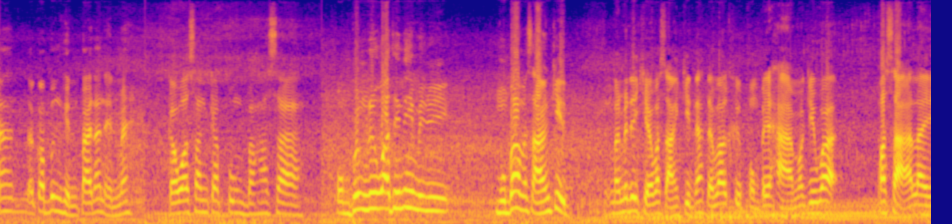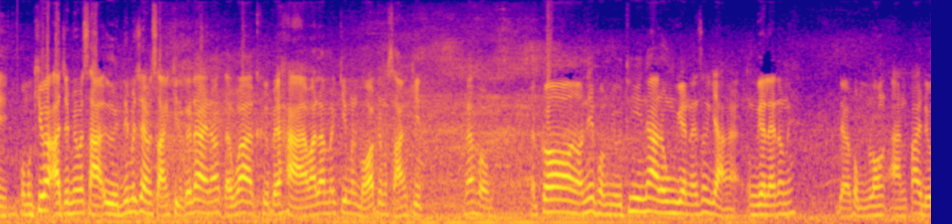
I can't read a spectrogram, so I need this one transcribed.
นะ แล้วก็เพิ่งเห็นป้ายนั่นเห็นไหมกา a าซันกาปุงบาฮาซาผมเพิ่งรู้ว่าที่นี่มันมีหมู่บ้านภาษาอังกฤษ มันไม่ได้เขียนภาษาอังกฤษนะแต่ว่าคือผมไปหาเมื่อกี้ว่า ภาษาอะไร ผมคิดว่าอาจจะเป็นภาษาอื่นที่ไม่ใช่ภาษาอังกฤษก็ได้นะแต่ว่าคือไปหามาแล้วเมื่อกี้มันบอกว่าเป็นภาษาอังกฤษนะผมแล้วก็ตอนนี้ผมอยู่ที่หน้าโรงเรียนอะไรสักอย่างโรงเรียนอะไรตรงนี้เดี๋ยวผมลองอ่านป้ายดู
